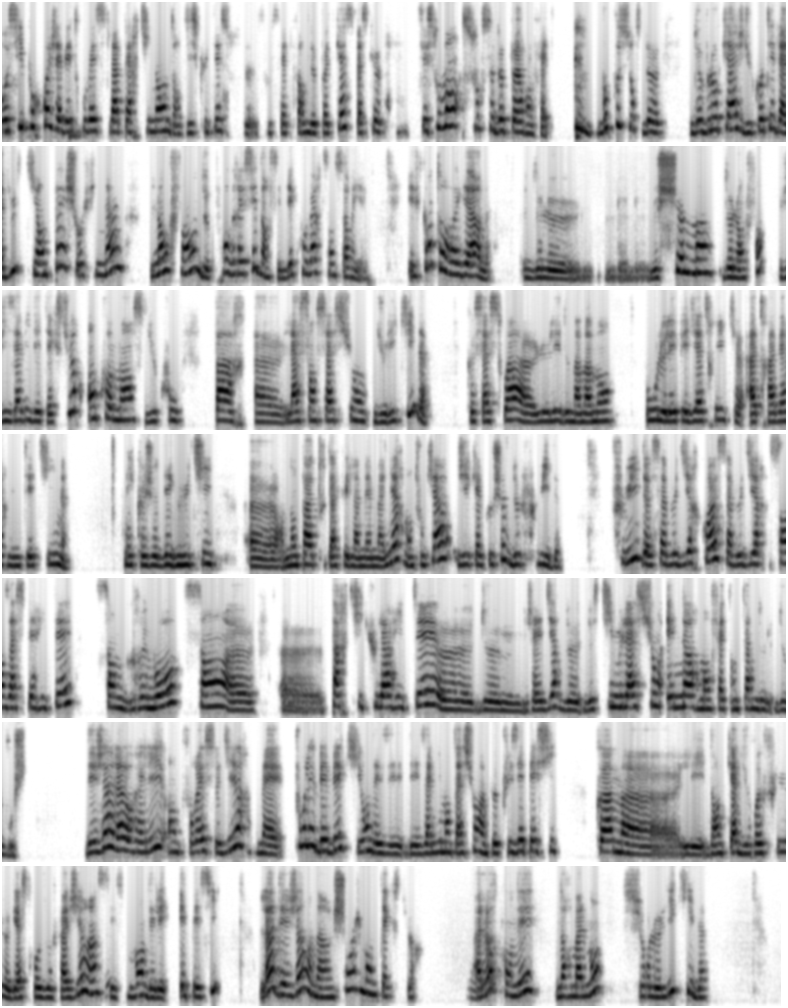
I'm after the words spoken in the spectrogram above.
aussi pourquoi j'avais trouvé cela pertinent d'en discuter sous, sous, cette forme de podcast, parce que c'est souvent source de peur, en fait. Beaucoup de sources de, de blocage du côté de l'adulte qui empêchent au final l'enfant de progresser dans ses découvertes sensorielles. Et quand on regarde de le, le, le, chemin de l'enfant vis-à-vis des textures, on commence du coup par euh, la sensation du liquide, que ça soit euh, le lait de ma maman ou le lait pédiatrique à travers une tétine, mais que je déglutis, euh, non pas tout à fait de la même manière, mais en tout cas, j'ai quelque chose de fluide. Fluide, ça veut dire quoi? Ça veut dire sans aspérité, sans grumeaux, sans particularité de, j'allais dire, de, stimulation énorme en fait en termes de bouche. Déjà, là, Aurélie, on pourrait se dire, mais pour les bébés qui ont des, des alimentations un peu plus épaissies, comme euh, les, dans le cas du reflux gastro-œsophagien, hein, c'est souvent des laits épaissis. Là, déjà, on a un changement de texture, alors qu'on est normalement sur le liquide.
